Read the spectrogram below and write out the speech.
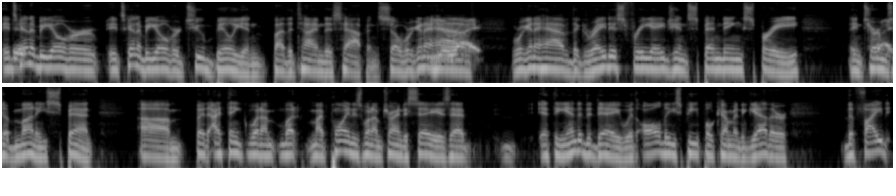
gonna, going to be over. It's going to be over two billion by the time this happens. So we're going to have right. we're going to have the greatest free agent spending spree in terms right. of money spent. Um, but I think what I'm what my point is what I'm trying to say is that at the end of the day, with all these people coming together, the fight,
